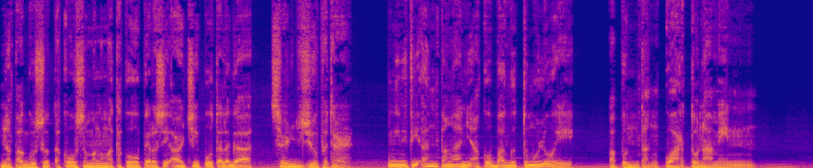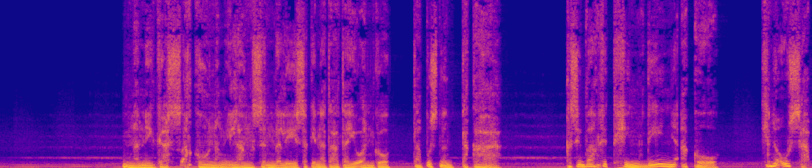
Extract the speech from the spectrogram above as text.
Napagusot ako sa mga mata ko pero si Archie po talaga Sir Jupiter. Nginitian pa nga niya ako bago tumuloy papuntang kwarto namin. Nanigas ako ng ilang sandali sa kinatatayuan ko tapos nagtaka kasi bakit hindi niya ako kinausap.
